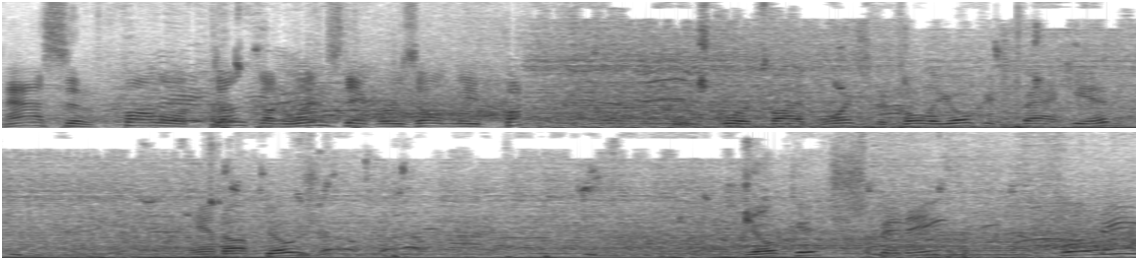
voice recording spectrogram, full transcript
massive follow-up dunk on Wednesday for his only buck. He scored five points. Nikola Jokic back in. Hand off Dozier. Jokic spinning, floating,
